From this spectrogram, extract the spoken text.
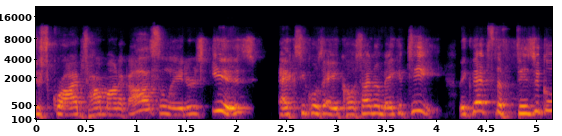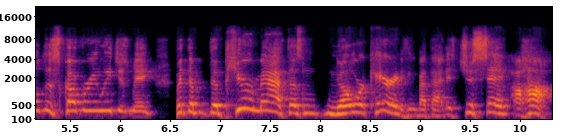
describes harmonic oscillators is x equals a cosine omega t. Like that's the physical discovery we just made. But the, the pure math doesn't know or care anything about that. It's just saying, aha,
